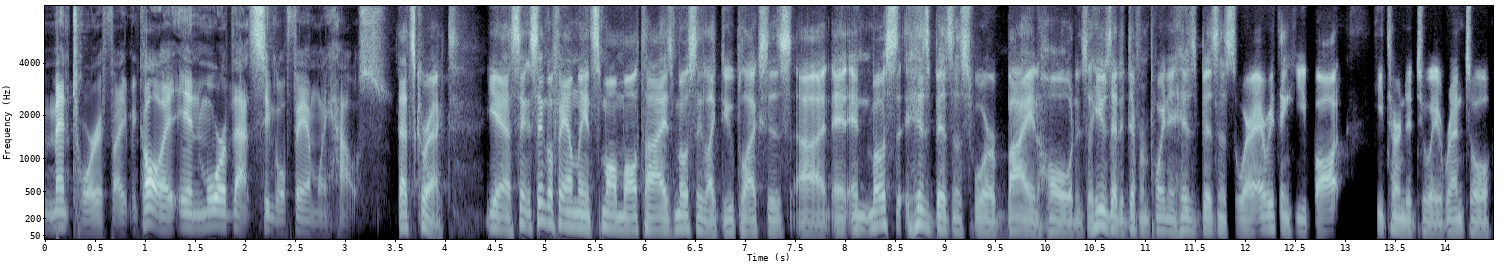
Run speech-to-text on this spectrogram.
mentor, if I may call it, in more of that single family house. That's correct. Yeah, single family and small multis, mostly like duplexes. Uh, and, and most his business were buy and hold, and so he was at a different point in his business where everything he bought he turned into a rental.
